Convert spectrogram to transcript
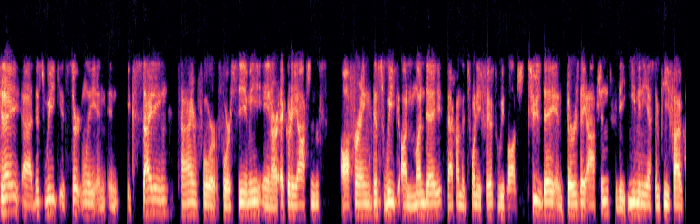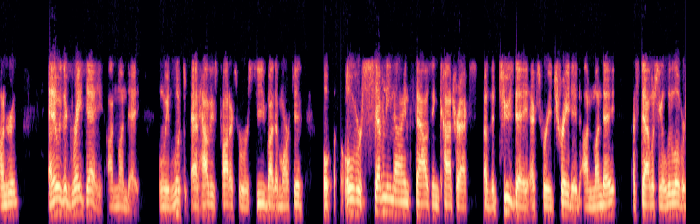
today, uh, this week is certainly an, an exciting time for, for CME in our equity options offering this week on Monday, back on the 25th, we launched Tuesday and Thursday options for the E-mini S&P 500. And it was a great day on Monday. When we look at how these products were received by the market, over 79,000 contracts of the Tuesday expiry traded on Monday, establishing a little over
